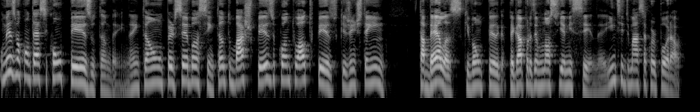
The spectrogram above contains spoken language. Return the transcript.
O mesmo acontece com o peso também, né? Então percebam assim, tanto baixo peso quanto alto peso, que a gente tem tabelas que vão pe pegar, por exemplo, o nosso IMC, né? Índice de massa corporal.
